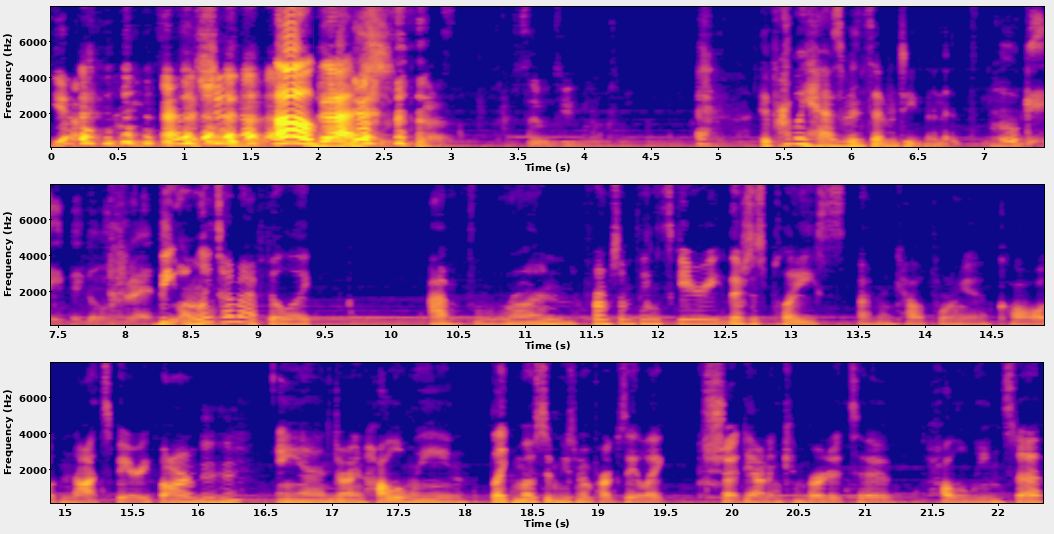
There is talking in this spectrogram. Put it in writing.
Yeah, as it should. Oh gosh, 17 minutes. it probably has been 17 minutes. Mm. Okay, big old shred. The only time I feel like I've run from something scary, there's this place um, in California called Knott's Berry Farm, and during Halloween, like most amusement parks, they like shut down and convert it to Halloween stuff,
